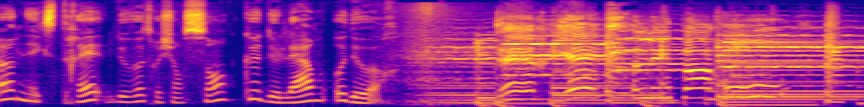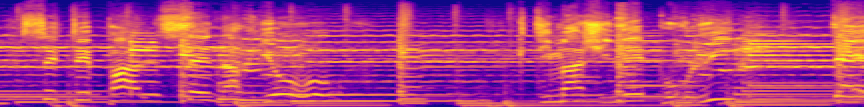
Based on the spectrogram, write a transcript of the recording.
un extrait de votre chanson Que de larmes au dehors. Derrière les barreaux, c'était pas le scénario que t'imaginais pour lui. Tes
